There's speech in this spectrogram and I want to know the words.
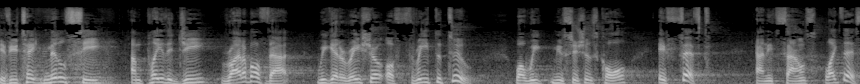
if you take middle C and play the G right above that, we get a ratio of three to two what we musicians call a fifth, and it sounds like this.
